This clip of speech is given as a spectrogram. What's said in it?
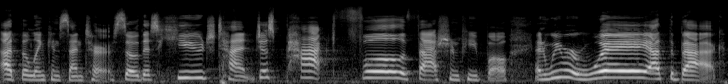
at the Lincoln Center. So, this huge tent, just packed full of fashion people, and we were way at the back.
